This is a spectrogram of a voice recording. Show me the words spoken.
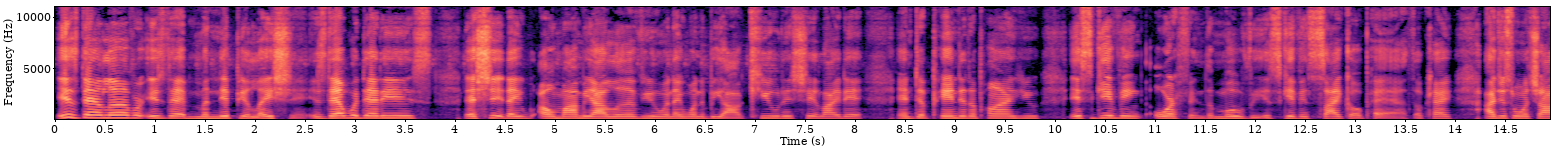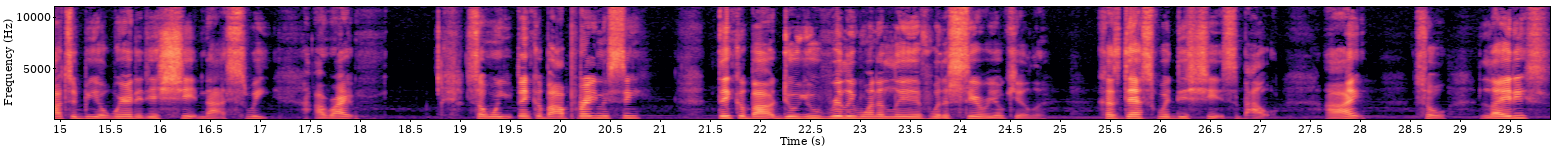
Is that love or is that manipulation? Is that what that is? That shit they oh mommy I love you and they want to be all cute and shit like that and dependent upon you. It's giving Orphan the movie. It's giving Psychopath, okay? I just want y'all to be aware that this shit not sweet. All right? So when you think about pregnancy, think about do you really want to live with a serial killer? Cuz that's what this shit's about. All right? So ladies,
